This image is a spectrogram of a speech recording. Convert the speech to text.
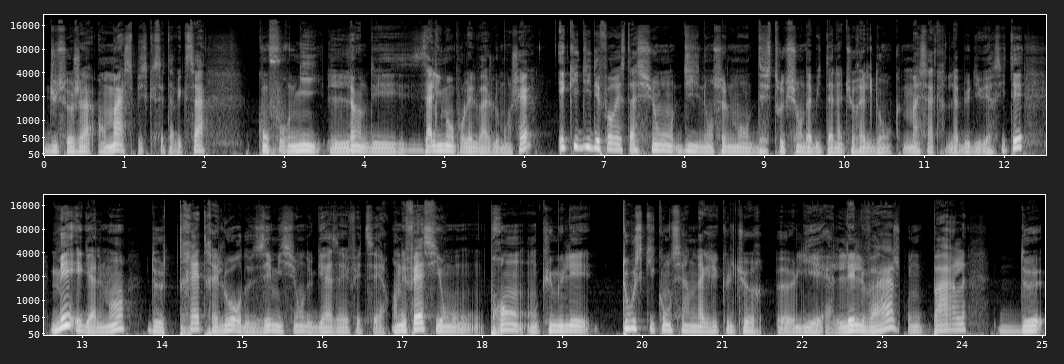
du soja en masse, puisque c'est avec ça qu'on fournit l'un des aliments pour l'élevage le moins cher. Et qui dit déforestation dit non seulement destruction d'habitats naturels, donc massacre de la biodiversité, mais également de très très lourdes émissions de gaz à effet de serre. En effet, si on prend en cumulé tout ce qui concerne l'agriculture euh, liée à l'élevage, on parle de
